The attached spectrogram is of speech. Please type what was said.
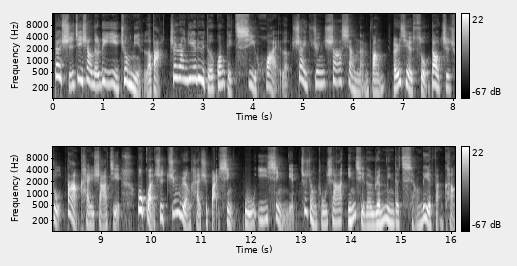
但实际上的利益就免了吧。这让耶律德光给气坏了，率军杀向南方，而且所到之处大开杀戒，不管是军人还是百姓。无一幸免。这种屠杀引起了人民的强烈反抗。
